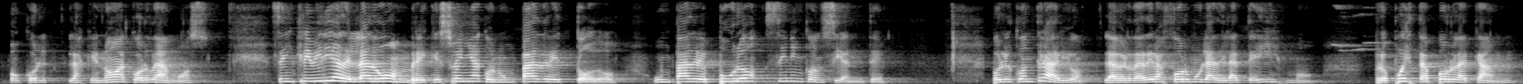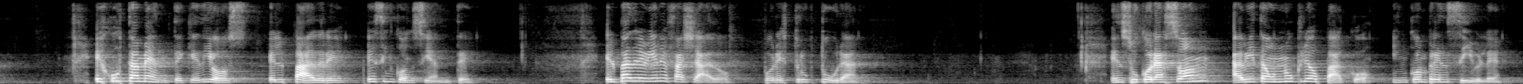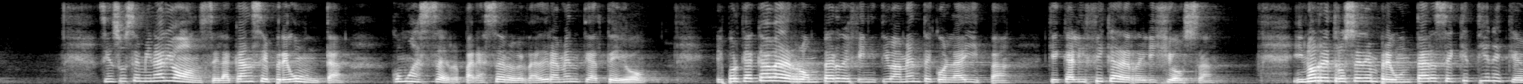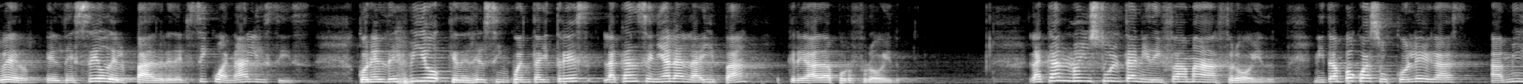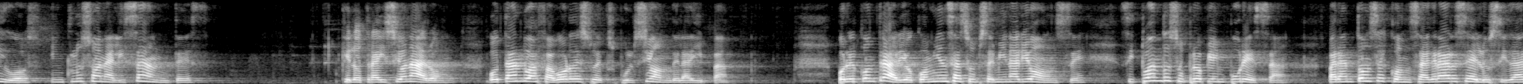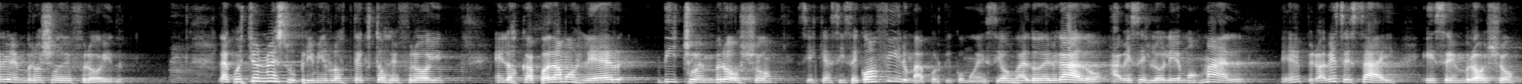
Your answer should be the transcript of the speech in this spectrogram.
o con las que no acordamos, se inscribiría del lado hombre que sueña con un padre todo, un padre puro sin inconsciente. Por el contrario, la verdadera fórmula del ateísmo propuesta por Lacan es justamente que Dios, el Padre, es inconsciente. El Padre viene fallado, por estructura. En su corazón habita un núcleo opaco, incomprensible. Si en su seminario 11 Lacan se pregunta cómo hacer para ser verdaderamente ateo, es porque acaba de romper definitivamente con la IPA, que califica de religiosa, y no retrocede en preguntarse qué tiene que ver el deseo del padre del psicoanálisis con el desvío que desde el 53 Lacan señala en la IPA, creada por Freud. Lacan no insulta ni difama a Freud, ni tampoco a sus colegas, amigos, incluso analizantes, que lo traicionaron votando a favor de su expulsión de la IPA. Por el contrario, comienza su seminario 11 situando su propia impureza para entonces consagrarse a elucidar el embrollo de Freud. La cuestión no es suprimir los textos de Freud en los que podamos leer dicho embrollo, si es que así se confirma, porque como decía Osvaldo Delgado, a veces lo leemos mal, ¿eh? pero a veces hay ese embrollo.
